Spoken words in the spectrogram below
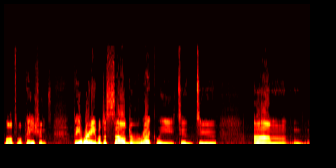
multiple patients, they were able to sell directly to to um,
